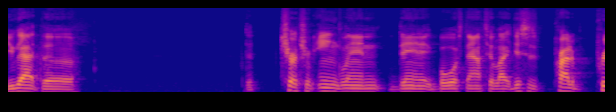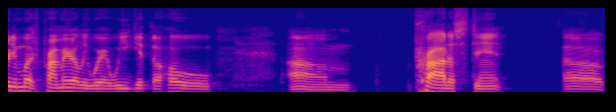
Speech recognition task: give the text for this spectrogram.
You got the the Church of England, then it boils down to like this is probably pretty much primarily where we get the whole um Protestant uh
